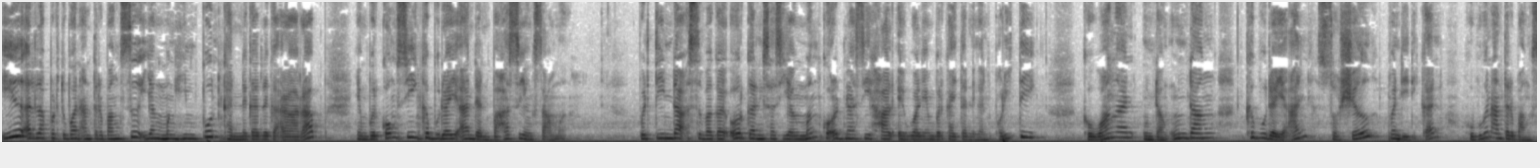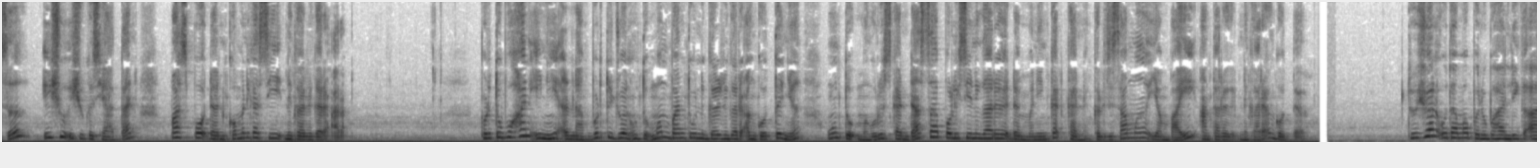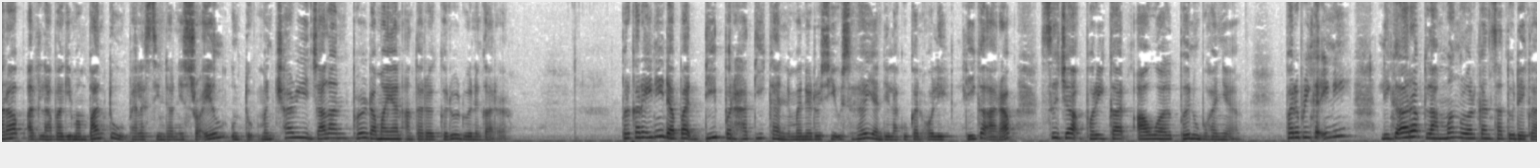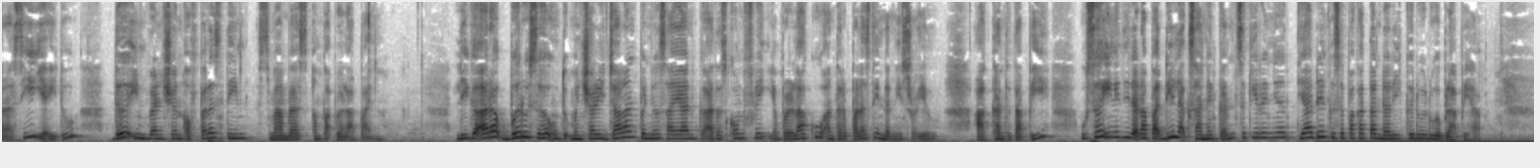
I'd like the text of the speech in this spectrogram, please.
Ia adalah pertubuhan antarabangsa yang menghimpunkan negara-negara Arab yang berkongsi kebudayaan dan bahasa yang sama. Bertindak sebagai organisasi yang mengkoordinasi hal ehwal yang berkaitan dengan politik, kewangan, undang-undang, kebudayaan, sosial, pendidikan, hubungan antarabangsa, isu-isu kesihatan, pasport dan komunikasi negara-negara Arab. Pertubuhan ini adalah bertujuan untuk membantu negara-negara anggotanya untuk menguruskan dasar polisi negara dan meningkatkan kerjasama yang baik antara negara anggota. Tujuan utama penubuhan Liga Arab adalah bagi membantu Palestin dan Israel untuk mencari jalan perdamaian antara kedua-dua negara. Perkara ini dapat diperhatikan menerusi usaha yang dilakukan oleh Liga Arab sejak peringkat awal penubuhannya. Pada peringkat ini, Liga Arab telah mengeluarkan satu deklarasi iaitu The Invention of Palestine 1948. Liga Arab berusaha untuk mencari jalan penyelesaian ke atas konflik yang berlaku antara Palestin dan Israel. Akan tetapi, usaha ini tidak dapat dilaksanakan sekiranya tiada kesepakatan dari kedua-dua belah pihak.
